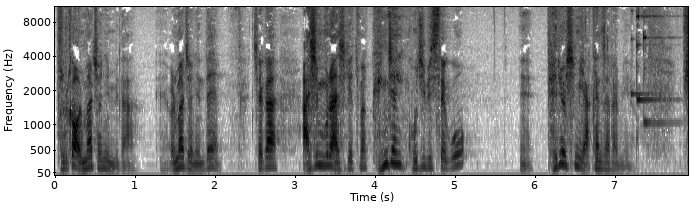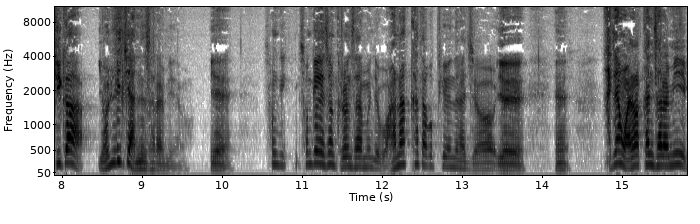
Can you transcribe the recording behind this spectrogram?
불과 얼마 전입니다. 예, 얼마 전인데 제가 아신 분은 아시겠지만 굉장히 고집이 세고 예, 배려심이 약한 사람이에요. 귀가 열리지 않는 사람이에요. 예. 성경, 성경에선 그런 사람은 이제 완악하다고 표현을 하죠. 예. 예. 가장 완악한 사람이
